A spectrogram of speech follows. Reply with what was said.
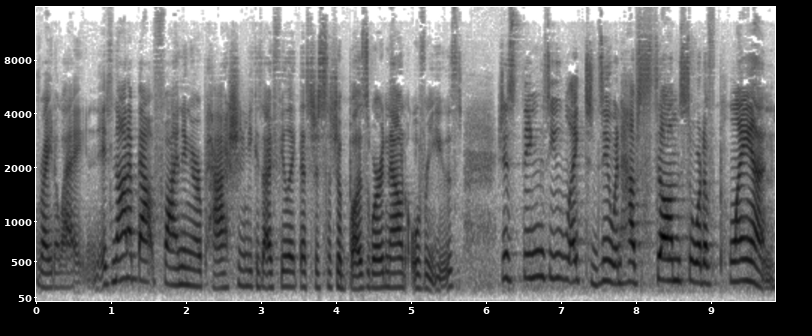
right away. It's not about finding your passion because I feel like that's just such a buzzword now and overused. Just things you like to do and have some sort of plan.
